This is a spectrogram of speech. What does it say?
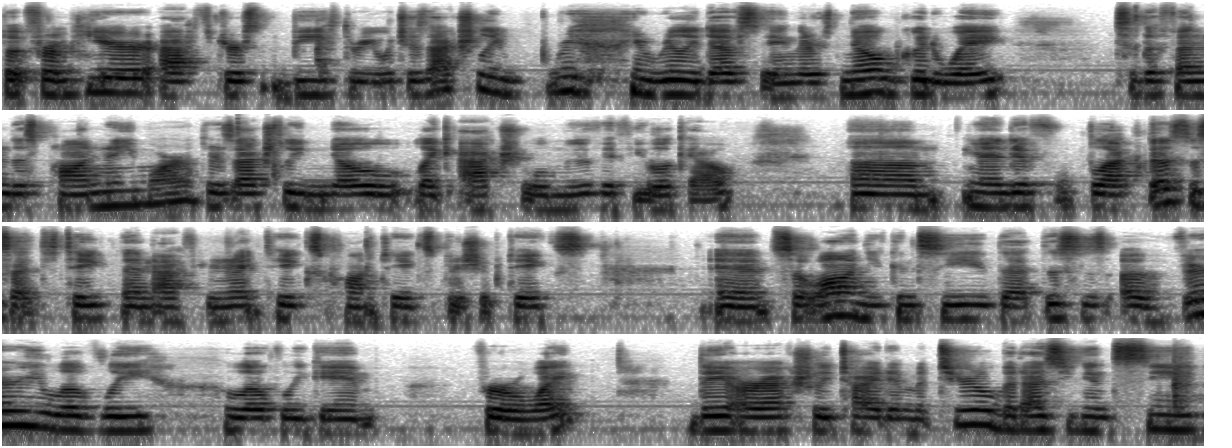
but from here after b3, which is actually really, really devastating, there's no good way to defend this pawn anymore. There's actually no like actual move if you look out. Um, and if black does decide to take, then after knight takes, pawn takes, bishop takes, and so on, you can see that this is a very lovely lovely game for white. They are actually tied in material, but as you can see,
